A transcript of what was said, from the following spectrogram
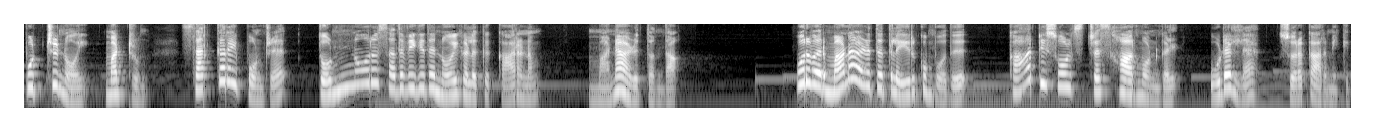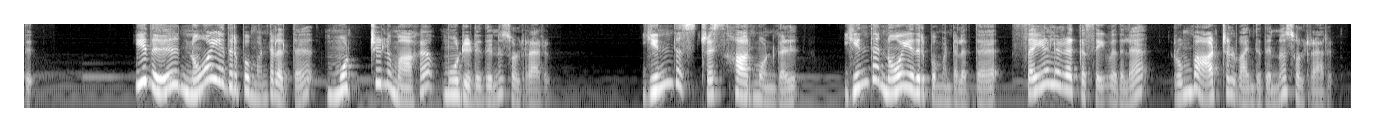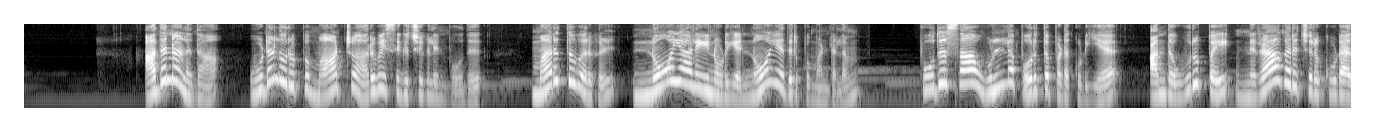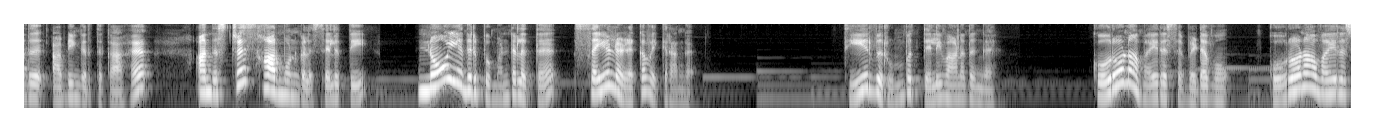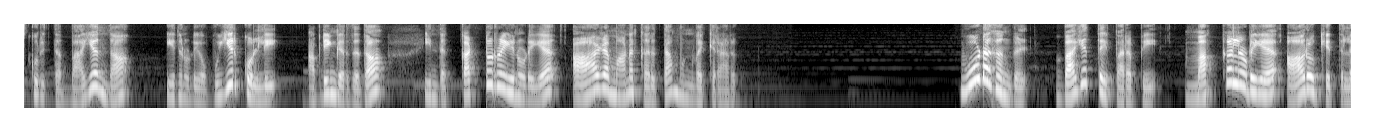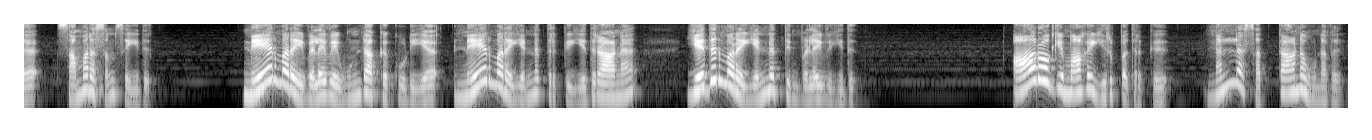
புற்றுநோய் மற்றும் சர்க்கரை போன்ற தொண்ணூறு சதவிகித நோய்களுக்கு காரணம் மன அழுத்தம்தான். ஒருவர் மன அழுத்தத்துல இருக்கும்போது கார்டிசோல் ஸ்ட்ரெஸ் ஹார்மோன்கள் உடல்ல சுரக்க ஆரம்பிக்குது. இது நோய் எதிர்ப்பு மண்டலத்தை முற்றிலுமாக மூடிடுதுன்னு சொல்றாரு. இந்த ஸ்ட்ரெஸ் ஹார்மோன்கள் இந்த நோய் எதிர்ப்பு மண்டலத்தை செயலிழக்க செய்வதுல ரொம்ப ஆற்றல் வாய்ந்ததுன்னு சொல்றாரு. அதனால தான் உடல் உறுப்பு மாற்று அறுவை சிகிச்சைகளின் போது மருத்துவர்கள் நோயாளியினுடைய நோய் எதிர்ப்பு மண்டலம் புதுசா உள்ள பொருத்தப்படக்கூடிய அந்த உறுப்பை நிராகரிச்சிடக்கூடாது அப்படிங்கிறதுக்காக அந்த ஸ்ட்ரெஸ் ஹார்மோன்களை செலுத்தி நோய் எதிர்ப்பு மண்டலத்தை செயலிழக்க வைக்கிறாங்க. தீர்வு ரொம்ப தெளிவானதுங்க. கொரோனா வைரஸை விடவும் கொரோனா வைரஸ் குறித்த பயம்தான் இதனுடைய உயிர்கொல்லி அப்படிங்கிறது தான் இந்த கட்டுரையினுடைய ஆழமான கருத்தா முன்வைக்கிறாரு. ஊடகங்கள் பயத்தை பரப்பி மக்களுடைய ஆரோக்கியத்துல சமரசம் செய்து நேர்மறை விளைவை உண்டாக்கக்கூடிய நேர்மறை எண்ணத்திற்கு எதிரான எதிர்மறை எண்ணத்தின் விளைவு இது. ஆரோக்கியமாக இருப்பதற்கு நல்ல சத்தான உணவு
